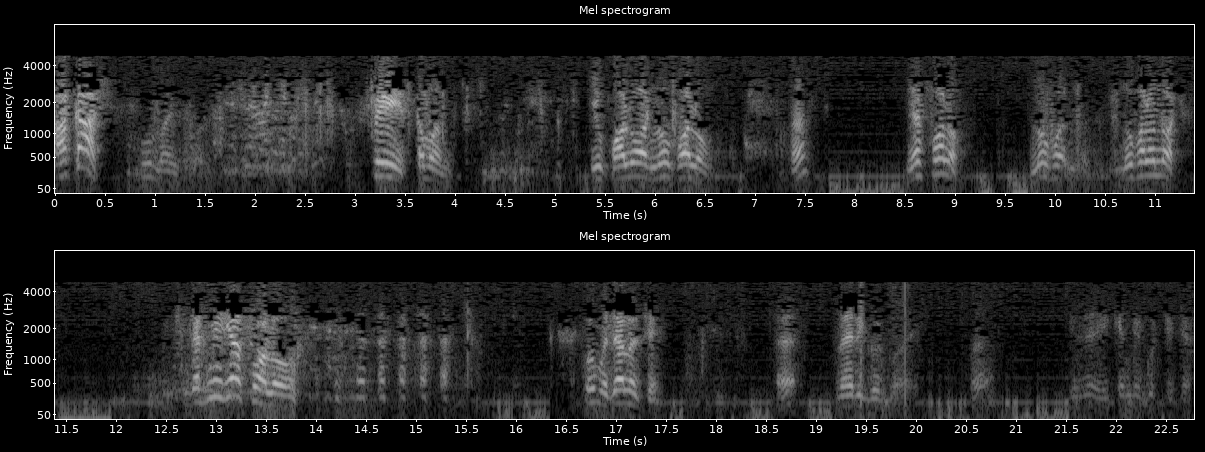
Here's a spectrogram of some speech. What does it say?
Akash. Oh my God. Space, come on. You follow or no follow? Huh? Yes, follow. No follow. No follow not. That means yes, follow. બહુ મજાનો છે વેરી ગુડ બોય he can be a good teacher.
